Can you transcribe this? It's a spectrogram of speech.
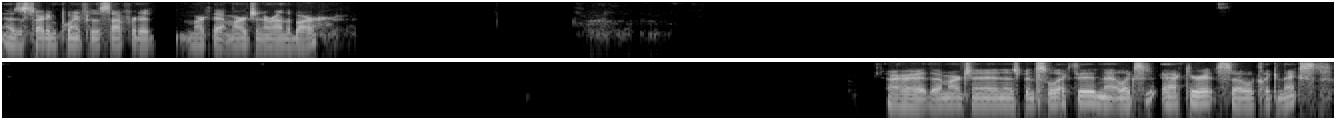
as a starting point for the software to mark that margin around the bar. All right, that margin has been selected and that looks accurate. So we'll click next.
